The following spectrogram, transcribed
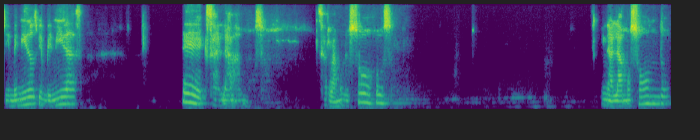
Bienvenidos, bienvenidas. Exhalamos. Cerramos los ojos. Inhalamos hondo.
